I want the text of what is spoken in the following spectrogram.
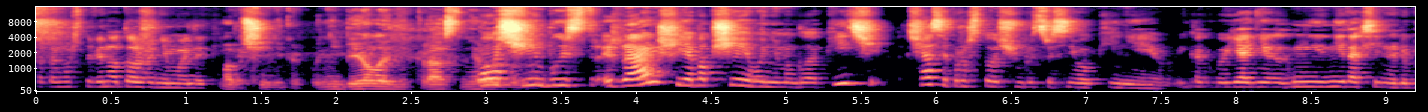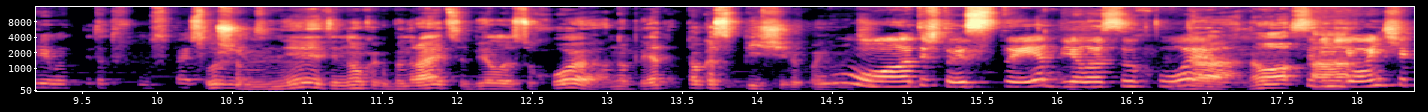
потому что вино тоже не мой напиток. Вообще никакой. Ни белое, ни красное, ни розовое. Очень быстро. Раньше я вообще его не могла пить. Сейчас я просто очень быстро с него пьянею. И как бы я не, не, не так сильно люблю вот этот вкус. Поэтому Слушай, нет. мне вино как бы нравится, белое сухое, оно приятно, только с пищей какой-нибудь. О, ты что, эстет, белое сухое, Да, но а, савиньончик.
